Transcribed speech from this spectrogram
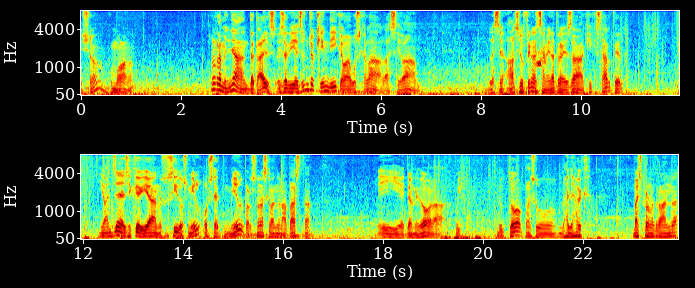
Això? Com mola, no? No, realment hi ha detalls. És a dir, és un joc indie que va buscar la, la seva la se el seu finançament a través de Kickstarter i abans de llegir que hi havia, no sé si 2.000 o 7.000 persones que van donar pasta i eh, déu-n'hi-do la... ui, doctor, passo de llarg vaig per una altra banda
